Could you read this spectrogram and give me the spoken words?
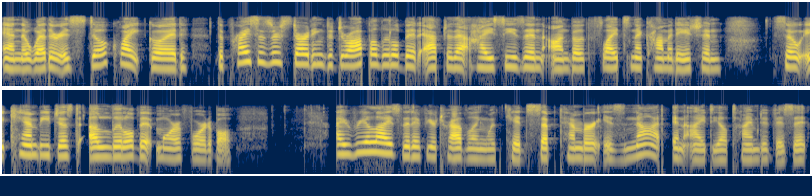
and the weather is still quite good. The prices are starting to drop a little bit after that high season on both flights and accommodation, so it can be just a little bit more affordable. I realize that if you're traveling with kids, September is not an ideal time to visit.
